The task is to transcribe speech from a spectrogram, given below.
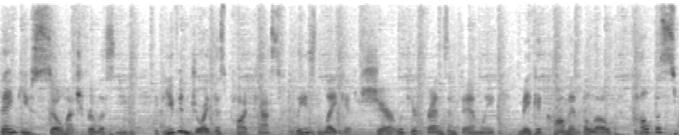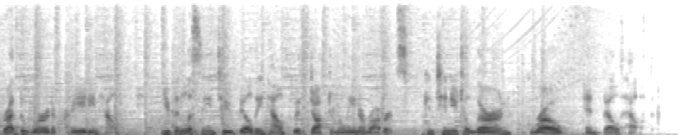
Thank you so much for listening. If you've enjoyed this podcast, please like it, share it with your friends and family, make a comment below, help us spread the word of creating health. You've been listening to Building Health with Dr. Melina Roberts. Continue to learn, grow, and build health.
